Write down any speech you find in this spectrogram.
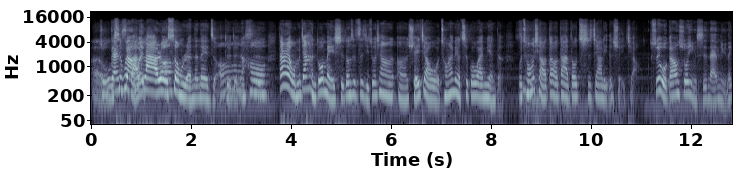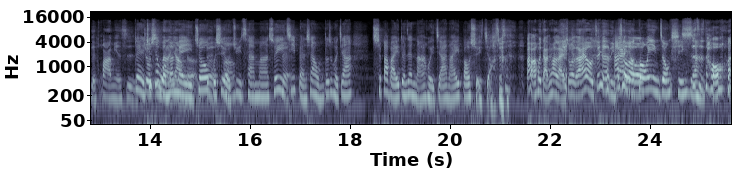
呃，我是会把腊肉送人的那种，对对。然后当然我们家很多美食都是自己做，像呃水饺，我从来没有吃过外面的，我从小到大都吃家里的水饺。所以我刚刚说饮食男女那个画面是，对，就是我们每周不是有聚餐吗？所以基本上我们都是回家吃爸爸一顿，再拿回家拿一包水饺，就是爸爸会打电话来说，来有这个礼拜有供应中心狮子头还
